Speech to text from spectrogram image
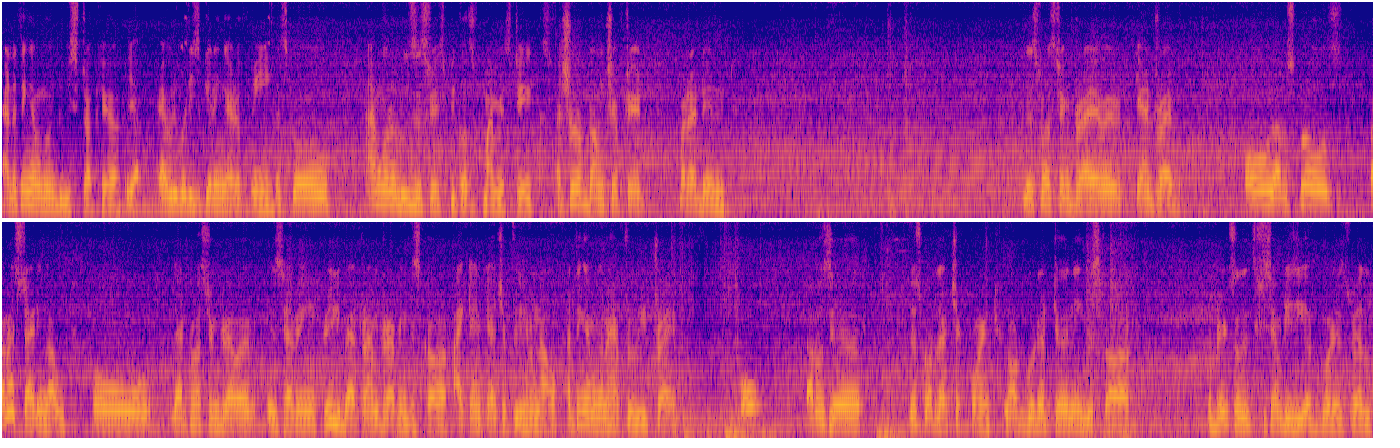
And I think I'm going to be stuck here. Yeah, everybody's getting ahead of me. Let's go. I'm gonna lose this race because of my mistakes. I should have downshifted, but I didn't. This Mustang driver can't drive. Oh, that was close. I sliding out? Oh, that Mustang driver is having really bad time driving this car. I can't catch up to him now. I think I'm gonna have to retry. Oh, that was here. Just got that checkpoint. Not good at turning this car. The brakes on the 370Z are good as well.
